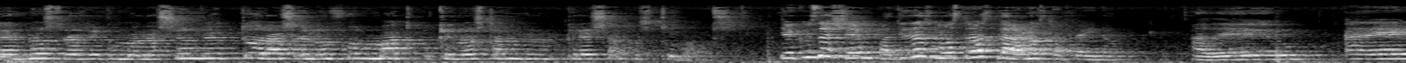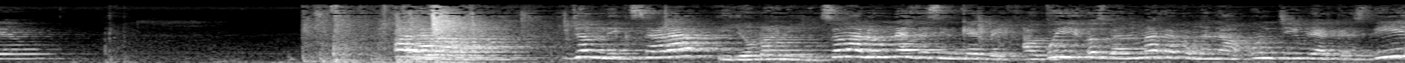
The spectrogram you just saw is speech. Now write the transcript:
les nostres recomanacions lectores en un format que no estan res acostumats. I aquí us deixem petites mostres de la nostra feina. Adeu. Hola, jo em dic Sara, I jo, Maria. som alumnes de 5è B. Avui us venim a recomanar un llibre que es diu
